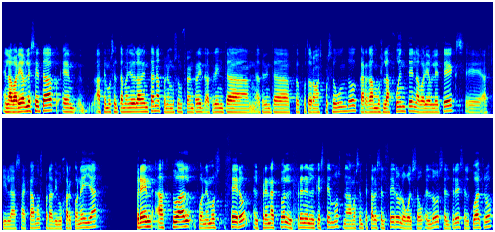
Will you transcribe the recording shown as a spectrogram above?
En la variable setup em, hacemos el tamaño de la ventana, ponemos un frame rate a 30, a 30 fotogramas por segundo, cargamos la fuente en la variable text, eh, aquí la sacamos para dibujar con ella. Frame actual ponemos 0, el frame actual, el frame en el que estemos, nada más empezar es el 0, luego el, 2, el 3, el 4.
